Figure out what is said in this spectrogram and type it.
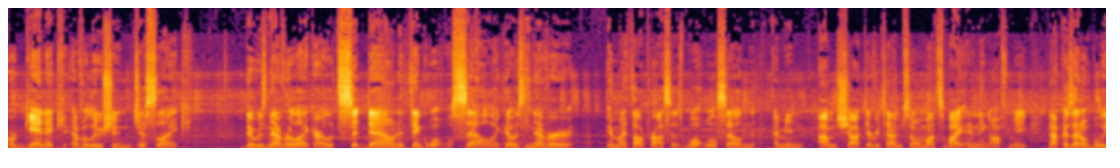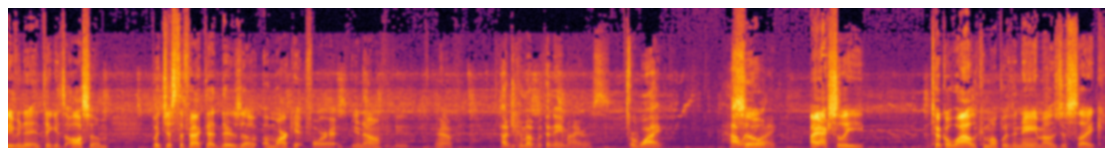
organic evolution just like there was never like all right let's sit down and think what will sell like that was never in my thought process what will sell i mean i'm shocked every time someone wants to buy anything off me not because i don't believe in it and think it's awesome but just the fact that there's a, a market for it you know Mhm. yeah How'd you come up with the name Iris? Or why? How So- and why? I actually took a while to come up with a name. I was just like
